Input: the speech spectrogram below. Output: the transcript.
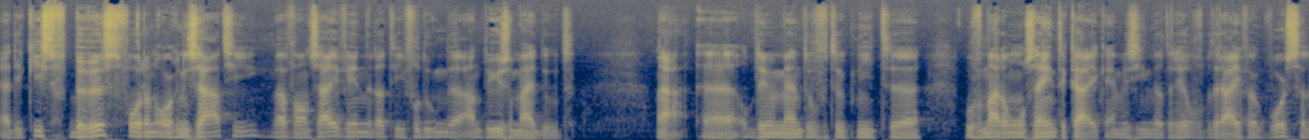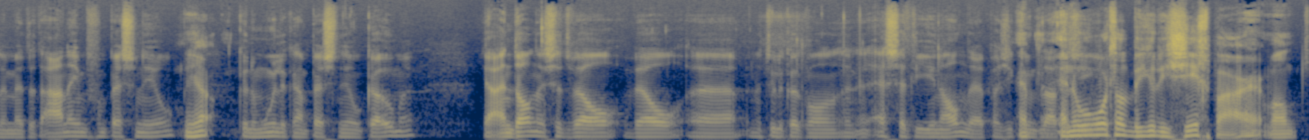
Ja, die kiest bewust voor een organisatie waarvan zij vinden dat die voldoende aan duurzaamheid doet. Nou, uh, op dit moment hoeven we natuurlijk niet, uh, hoeven maar om ons heen te kijken. En we zien dat er heel veel bedrijven ook worstelen met het aannemen van personeel. Ja. Kunnen moeilijk aan personeel komen. Ja, en dan is het wel, wel uh, natuurlijk ook wel een, een, asset die je in handen hebt. Als je en, kunt laten en hoe wordt dat bij jullie zichtbaar? Want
